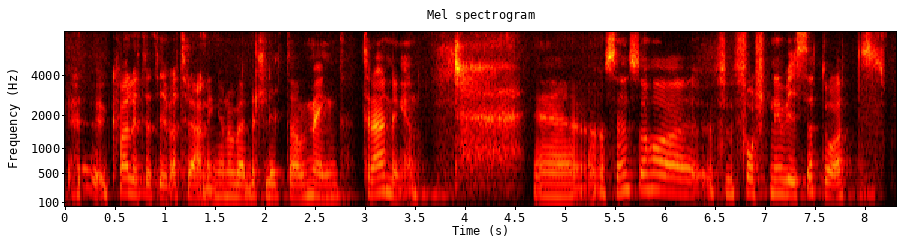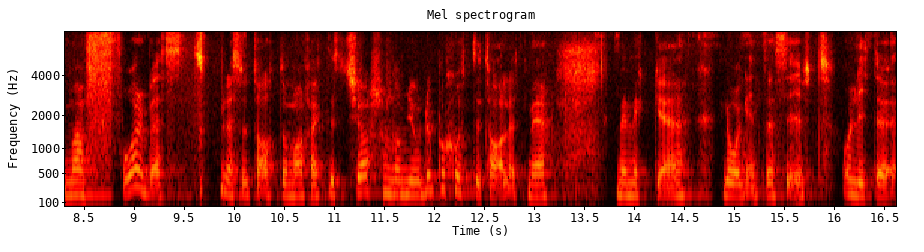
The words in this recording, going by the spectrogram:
eh, kvalitativa träningen och väldigt lite av mängdträningen. Och sen så har forskning visat då att man får bäst resultat om man faktiskt kör som de gjorde på 70-talet med, med mycket lågintensivt och lite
